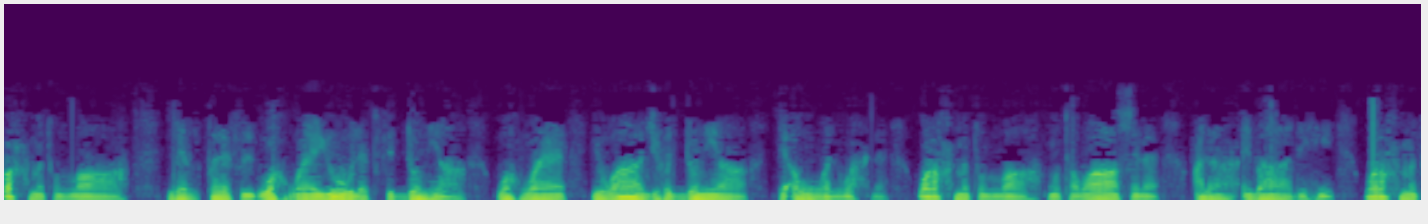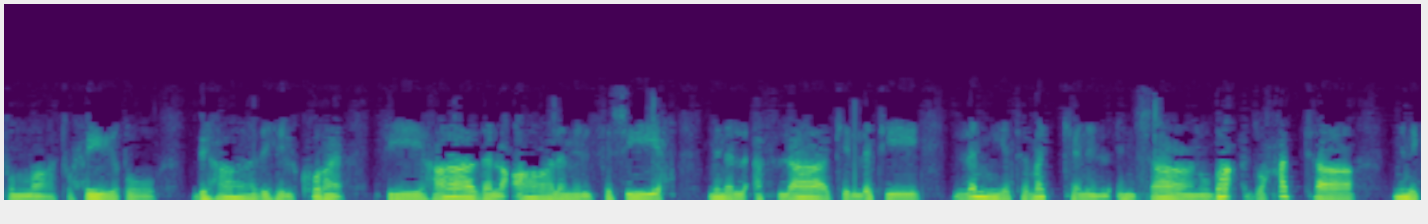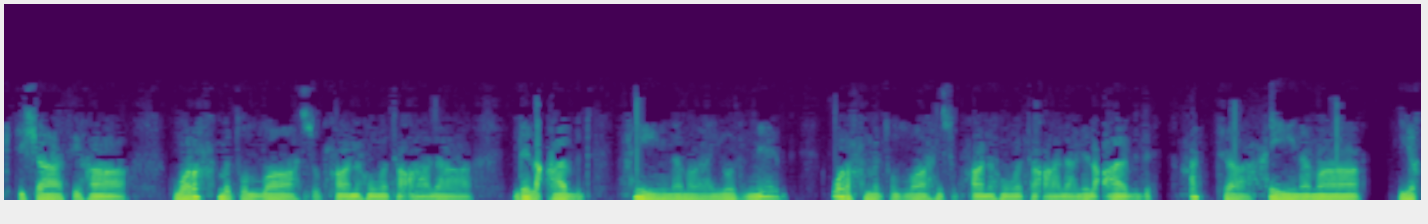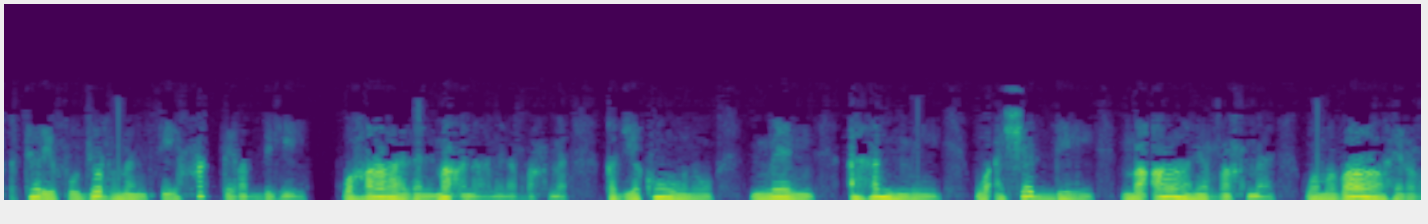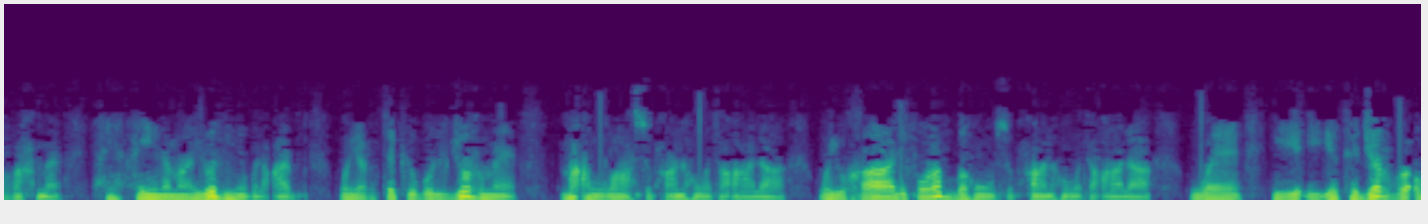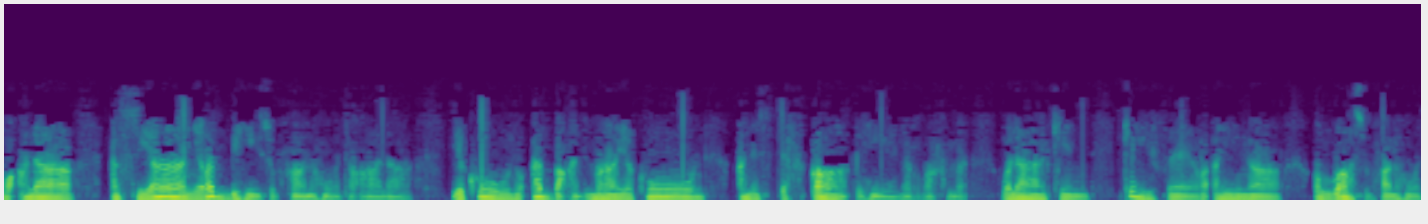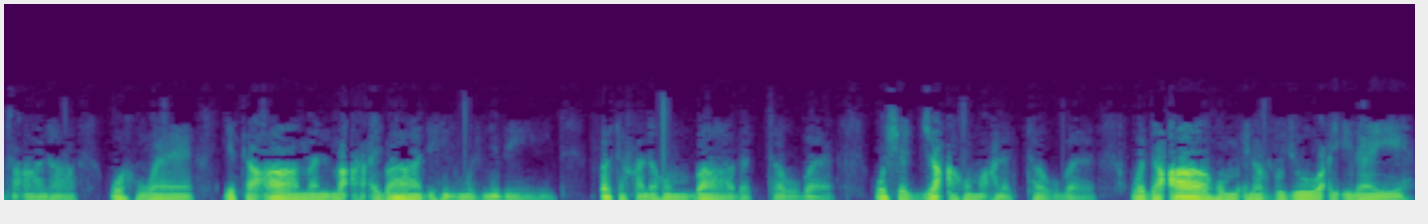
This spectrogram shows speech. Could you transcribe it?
رحمة الله للطفل وهو يولد في الدنيا وهو يواجه الدنيا لأول وهلة. ورحمة الله متواصلة على عباده. ورحمة الله تحيط بهذه الكرة في هذا العالم الفسيح من الأفلاك التي لم يتمكن الإنسان بعد حتى من اكتشافها. ورحمة الله سبحانه وتعالى للعبد حينما يذنب. ورحمة الله سبحانه وتعالى للعبد حتى حينما يقترف جرما في حق ربه. وهذا المعنى من الرحمة قد يكون من أهم وأشد معاني الرحمة ومظاهر الرحمة حينما يذنب العبد ويرتكب الجرم مع الله سبحانه وتعالى ويخالف ربه سبحانه وتعالى ويتجرأ على عصيان ربه سبحانه وتعالى يكون أبعد ما يكون عن استحقاقه للرحمة. ولكن كيف رأينا الله سبحانه وتعالى وهو يتعامل مع عباده المذنبين؟ فتح لهم باب التوبة وشجعهم على التوبة ودعاهم إلى الرجوع إليه.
